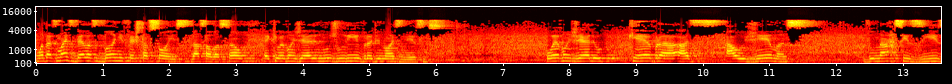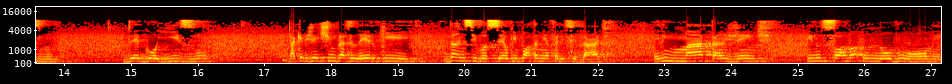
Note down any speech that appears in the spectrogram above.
Uma das mais belas manifestações da salvação é que o Evangelho nos livra de nós mesmos. O Evangelho quebra as algemas do narcisismo, do egoísmo, daquele jeitinho brasileiro que dane-se você, o que importa é a minha felicidade. Ele mata a gente e nos forma um novo homem.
